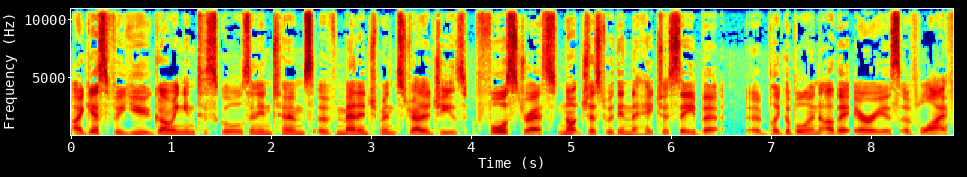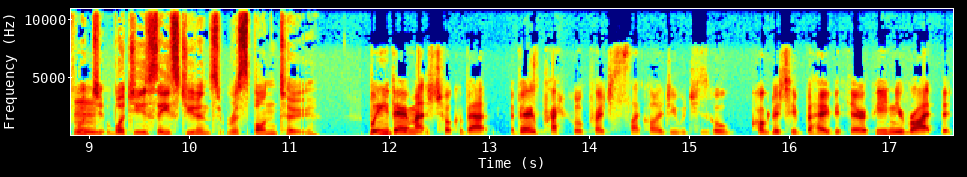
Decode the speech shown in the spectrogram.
I guess for you going into schools and in terms of management strategies for stress, not just within the HSC but applicable in other areas of life, mm. what, do, what do you see students respond to? We very much talk about a very practical approach to psychology, which is called cognitive behaviour therapy. And you're right that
